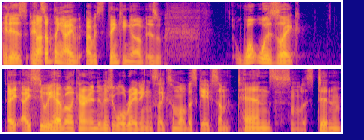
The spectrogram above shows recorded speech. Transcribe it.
It is, and Uh, something I I was thinking of is what was like. I, I see we have like our individual ratings. Like some of us gave some tens, some of us didn't.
